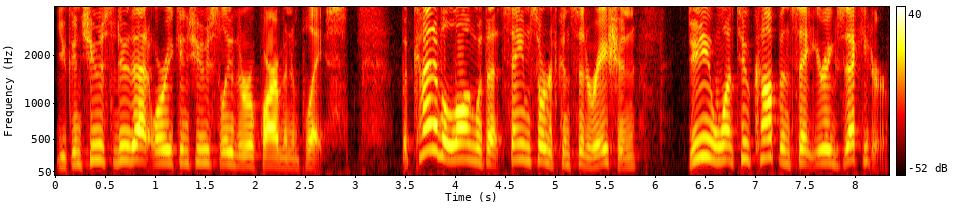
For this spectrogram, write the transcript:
You can choose to do that, or you can choose to leave the requirement in place. But, kind of along with that same sort of consideration, do you want to compensate your executor?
